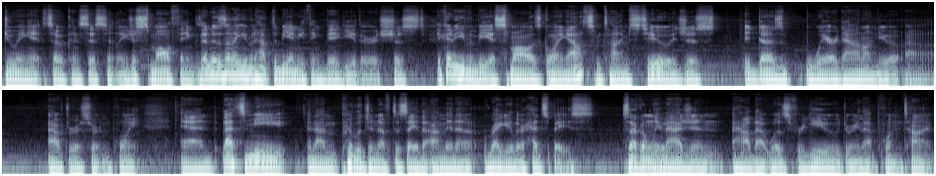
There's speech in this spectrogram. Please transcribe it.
doing it so consistently, just small things, and it doesn't even have to be anything big either. It's just it could even be as small as going out sometimes too. It just it does wear down on you uh, after a certain point, and that's me. And I'm privileged enough to say that I'm in a regular headspace. So I can only imagine how that was for you during that point in time.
